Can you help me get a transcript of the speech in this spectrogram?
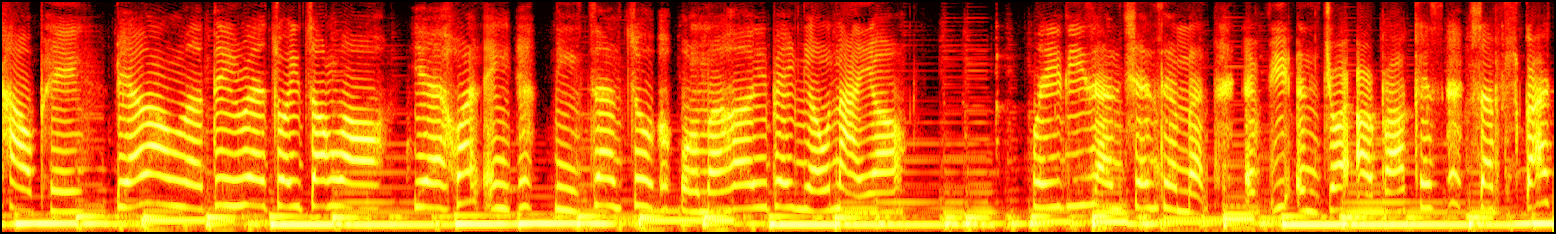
好评，别忘了订阅追踪哦，也欢迎你赞助我们喝一杯牛奶哟。Ladies and gentlemen, if you enjoy our podcast, subscribe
